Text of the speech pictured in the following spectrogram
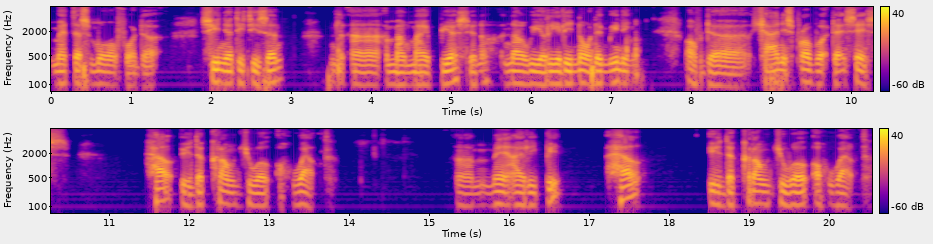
matters more for the senior citizen uh, among my peers. You know, now we really know the meaning of the Chinese proverb that says, "Health is the crown jewel of wealth." Um, may I repeat? Health is the crown jewel of wealth.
